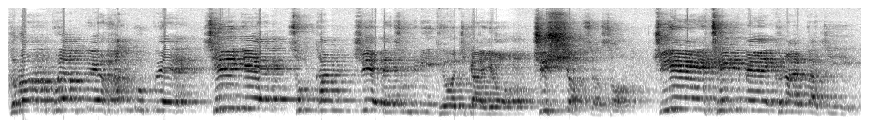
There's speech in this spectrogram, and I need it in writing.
그러한 고향교회, 한국교회, 세계에 속한 주의 백성들이 되어지게 하여 주시옵소서. 주의 재림의 그날까지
